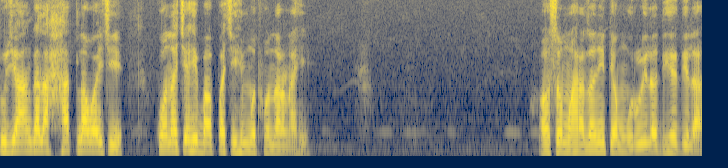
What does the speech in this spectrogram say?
तुझ्या अंगाला हात लावायची कोणाच्याही बापाची हिंमत होणार नाही. असं महाराजांनी त्या मुरळीला धीर दिला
